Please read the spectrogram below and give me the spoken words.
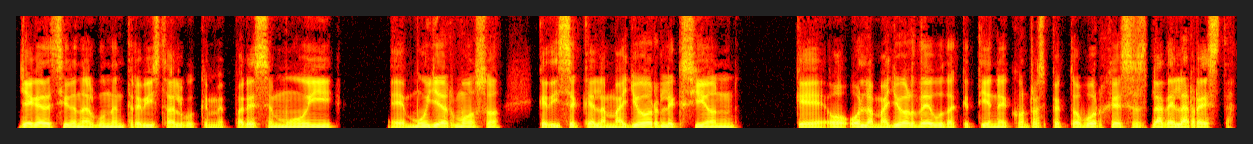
Llega a decir en alguna entrevista algo que me parece muy, eh, muy hermoso, que dice que la mayor lección que, o, la mayor deuda que tiene con respecto a Borges es la de la resta,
